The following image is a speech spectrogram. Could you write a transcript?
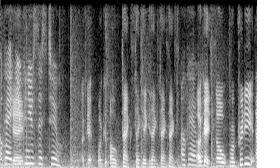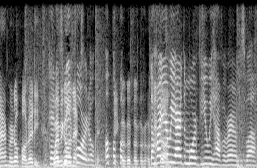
Okay, Okay. you can use this too. Okay. Okay. Oh, thanks. Thank you. Thank you. Thanks. Thanks. Okay, okay. Okay. So we're pretty armored up already. Okay, Where let's are we going move next? forward. Up, Okay, up, okay, up, go, up. go, go, go, go. The Keep higher going. we are, the more view we have around as well.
